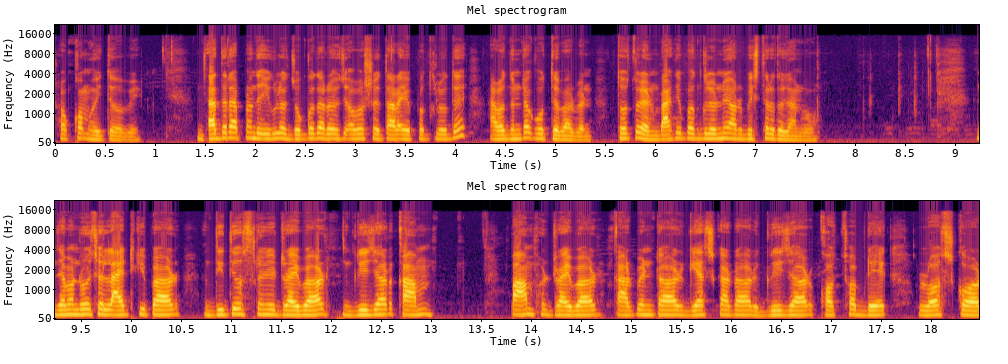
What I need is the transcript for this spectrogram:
সক্ষম হইতে হবে। যাদের আপনাদের এগুলো যোগ্যতা রয়েছে, অবশ্যই তারা এই পদগুলোতে আবেদনটা করতে পারবেন। তো চলেন, বাকি পদগুলো নিয়ে আরও বিস্তারিত জানব। যেমন রয়েছে লাইট কিপার, দ্বিতীয় শ্রেণির driver, greaser, cum, pump driver, carpenter, gas cutter, greaser, কচ্ছপ ডেক লস্কর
